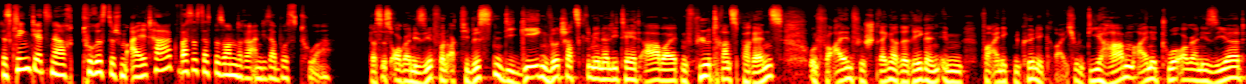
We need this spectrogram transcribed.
Das klingt jetzt nach touristischem Alltag. Was ist das Besondere an dieser Bustour? Das ist organisiert von Aktivisten, die gegen Wirtschaftskriminalität arbeiten, für Transparenz und vor allem für strengere Regeln im Vereinigten Königreich. Und die haben eine Tour organisiert.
